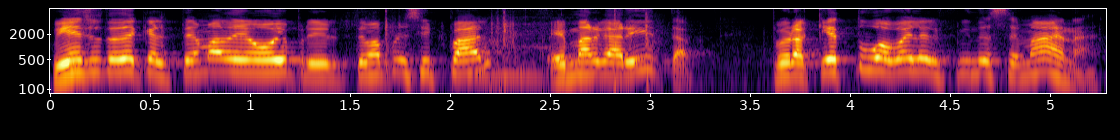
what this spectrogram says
Fíjense ustedes que el tema de hoy, el tema principal, es Margarita. Pero aquí estuvo a ver el fin de semana.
